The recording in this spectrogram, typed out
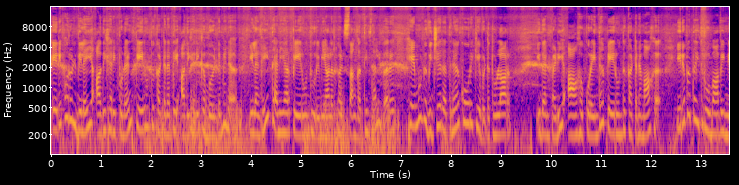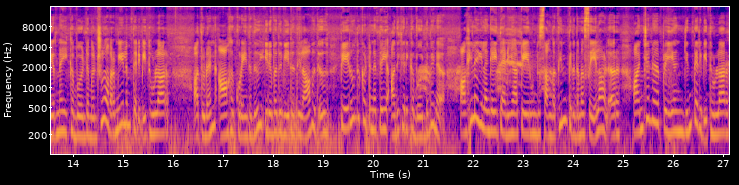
எரிபொருள் விலை அதிகரிப்புடன் பேருந்து கட்டணத்தை அதிகரிக்க வேண்டும் என இலங்கை தனியார் பேருந்து உரிமையாளர்கள் சங்கத்தின் தலைவர் ஹெமுடு விஜயரத்ன கோரிக்கை விடுத்துள்ளார். இதன்படி ஆக குறைந்த பேருந்து கட்டணமாக இருபத்தைந்து ரூபாவை நிர்ணயிக்க வேண்டும் என்று அவர் மேலும் தெரிவித்துள்ளார். அத்துடன் ஆக குறைந்தது இருபது வீதத்திலாவது பேருந்து கட்டணத்தை அதிகரிக்க வேண்டும் என அகில இலங்கை தனியார் பேருந்து சங்கத்தின் பிரதம செயலாளர் அஞ்சன பிரியஞ்சின் தெரிவித்துள்ளார்.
